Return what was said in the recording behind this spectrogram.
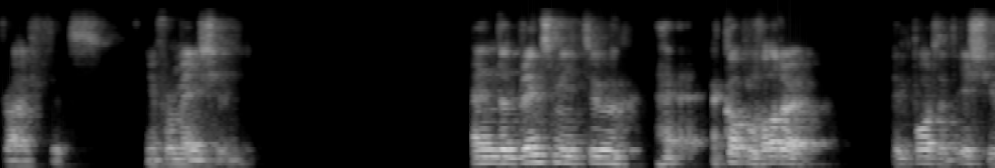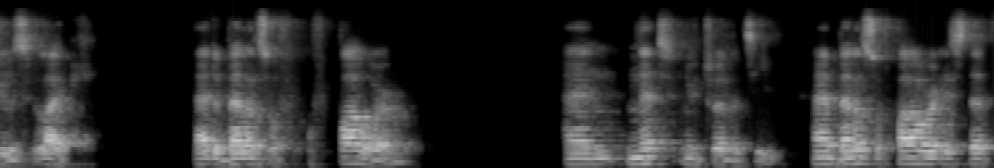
private information. And that brings me to a couple of other important issues like uh, the balance of, of power and net neutrality. And balance of power is that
